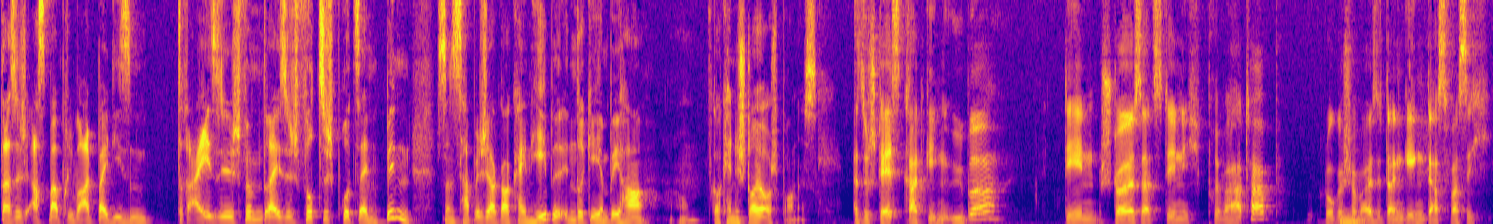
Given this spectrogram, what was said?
dass ich erstmal privat bei diesen 30, 35, 40 Prozent bin. Sonst habe ich ja gar keinen Hebel in der GmbH, ja, gar keine Steuerersparnis. Also du stellst gerade gegenüber den Steuersatz, den ich privat habe, logischerweise, mhm. dann gegen das, was ich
